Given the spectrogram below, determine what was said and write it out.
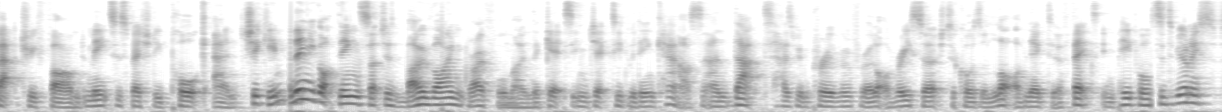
factory farmed meats, especially pork and chicken. And then you've got things such as bovine growth hormone that gets injected within cows, and that has been proven through a lot of research to cause a lot of negative effects in people. So to be honest,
